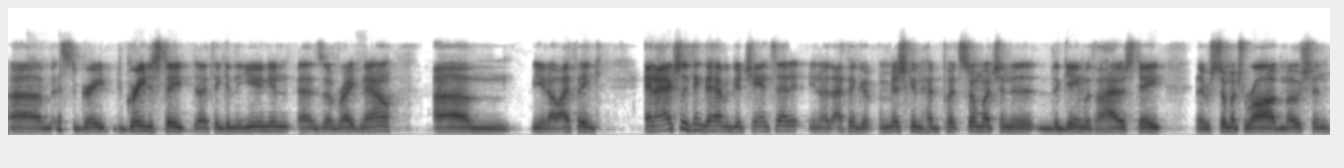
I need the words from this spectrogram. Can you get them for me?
Um, it's the great greatest state I think in the union as of right now. Um, you know, I think, and I actually think they have a good chance at it. You know, I think Michigan had put so much into the game with Ohio State. There was so much raw emotion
